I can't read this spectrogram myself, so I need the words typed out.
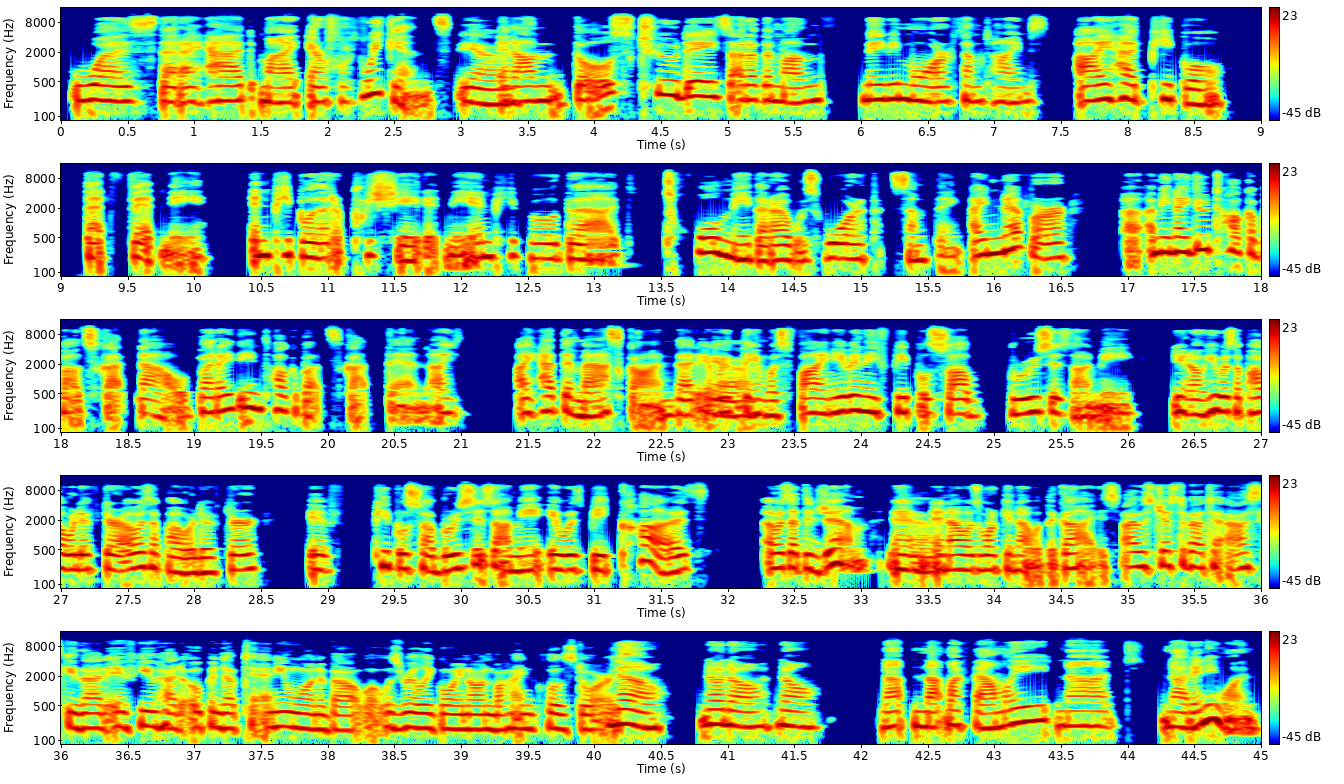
was that I had my Air Force weekends. Yeah. And on those two days out of the month, maybe more sometimes, I had people that fed me and people that appreciated me and people that told me that I was worth something. I never, uh, I mean, I do talk about Scott now, but I didn't talk about Scott then. I, I had the mask on that everything Yeah. was fine, even if people saw bruises on me. You know, he was a power lifter, I was a power lifter. If people saw bruises on me, it was because I was at the gym and, Yeah. and I was working out with the guys. I was just about to ask you that if you had opened up to anyone about what was really going on behind closed doors. No, no, no, no. Not not my family, not not anyone.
